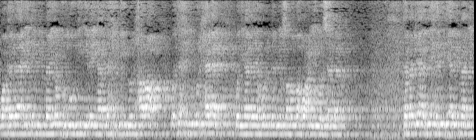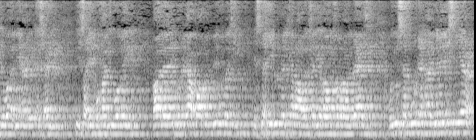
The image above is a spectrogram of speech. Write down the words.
وكذلك مما ينفذ به إليها تحليل الحرام وتحريم الحلال. ولهذا يقول النبي صلى الله عليه وسلم كما جاء في حديث أبي مالك وأبي عامر الأشعري في صحيح البخاري وغيره قال يكون الاقوام بأمتي يستحيلون الكرى والحرير والخمر والمعازف ويسمونها بغير اسمها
